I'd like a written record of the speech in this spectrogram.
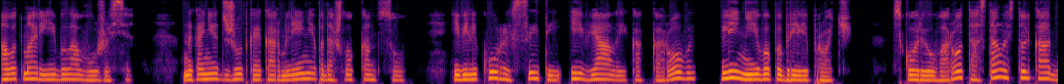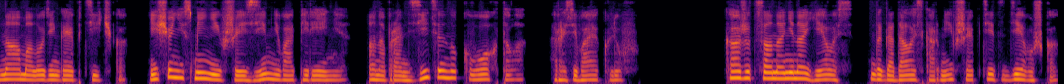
а вот Мария была в ужасе. Наконец жуткое кормление подошло к концу, и великуры, сытые и вялые, как коровы, лениво побрели прочь. Вскоре у ворот осталась только одна молоденькая птичка, еще не сменившая зимнего оперения. Она пронзительно квохтала, разевая клюв. «Кажется, она не наелась», — догадалась кормившая птиц девушка.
